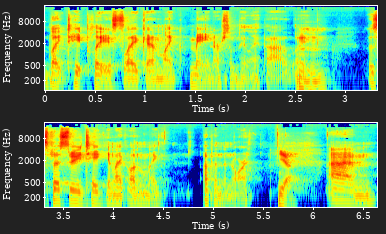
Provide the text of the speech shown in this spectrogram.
like take place like in like Maine or something like that. Like it was supposed to be taking like on like up in the north. Yeah. Um,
